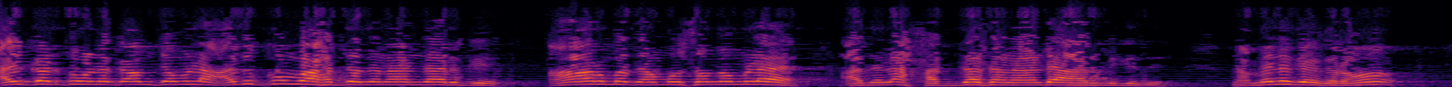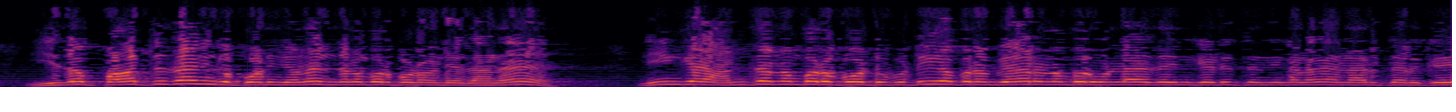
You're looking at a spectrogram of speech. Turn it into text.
அதுக்கடுத்து ஒன்று காமிச்சோம்ல அதுக்கும் ஹத்ததனான் தான் இருக்கு. ஆரம்பத்தை நம்ம சொன்னோம்ல அதுல ஹத்ததனாண்டே ஆரம்பிக்குது. நம்ம என்ன கேட்குறோம் இதை பார்த்து தான் நீங்க போடுங்கன்னா இந்த நம்பர் போட வேண்டியதானே நீங்க அந்த நம்பரை போட்டுவிட்டு அப்புறம் வேற நம்பர் உள்ளதுன்னு கேட்டு தெரிஞ்சுக்கலாம் என்ன அர்த்தம் இருக்கு?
